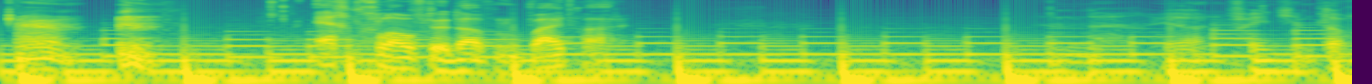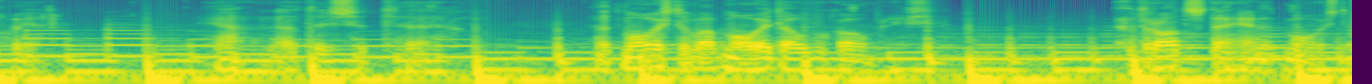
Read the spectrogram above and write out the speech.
echt geloofden dat we hem kwijt waren. En ja, dan vind je hem toch weer. Ja, dat is het, het mooiste wat me ooit overkomen is. Het rotste en het mooiste.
